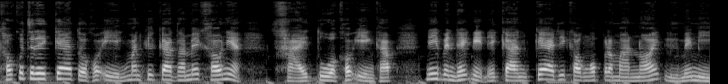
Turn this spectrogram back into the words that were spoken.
เขาก็จะได้แก้ตัวเขาเอง มันคือการทำให้เขาเนี่ยขายตัวเขาเองครับ นี่เป็นเทคนิคในการแก้ที่เขางบประมาณน้อยหรือไม่มี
